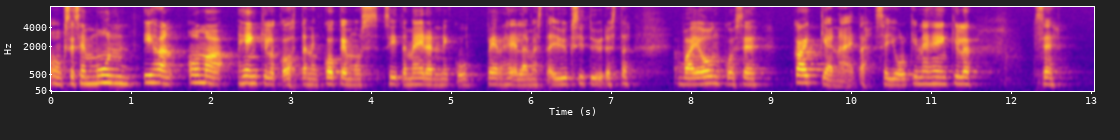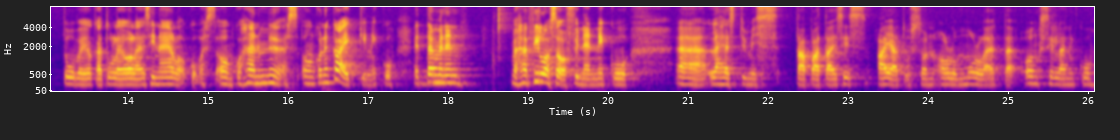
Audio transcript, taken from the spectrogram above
onko se se mun ihan oma henkilökohtainen kokemus siitä meidän niin kuin perhe-elämästä ja yksityydestä, vai onko se kaikkia näitä, se julkinen henkilö, se Tuve, joka tulee olemaan siinä elokuvassa, onko hän myös, onko ne kaikki. Niin kuin, että tämmöinen vähän filosofinen niin kuin, ää, lähestymistapa tai siis ajatus on ollut mulla, että onko sillä niin kuin,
